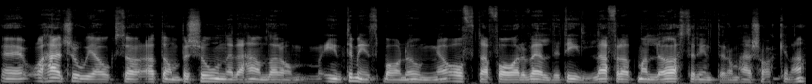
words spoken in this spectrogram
Eh, och här tror jag också att de personer det handlar om, inte minst barn och unga, ofta far väldigt illa för att man löser inte de här sakerna.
